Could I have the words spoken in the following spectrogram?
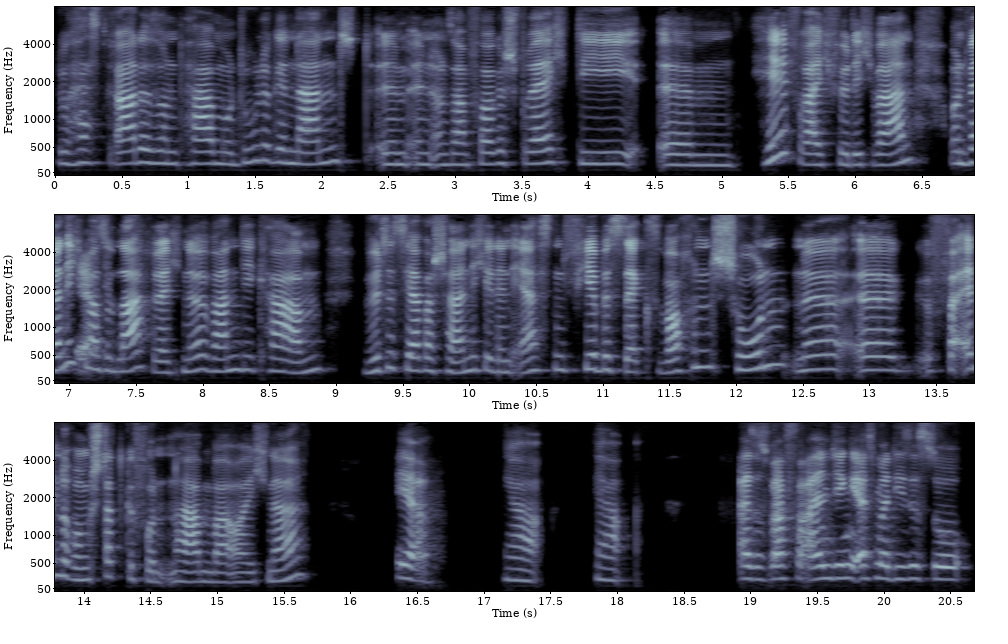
du hast gerade so ein paar Module genannt in, in unserem Vorgespräch, die ähm, hilfreich für dich waren. Und wenn ich ja. mal so nachrechne, wann die kamen, wird es ja wahrscheinlich in den ersten vier bis sechs Wochen schon eine äh, Veränderung stattgefunden haben bei euch, ne? Ja. Ja, ja. Also es war vor allen Dingen erstmal dieses so,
